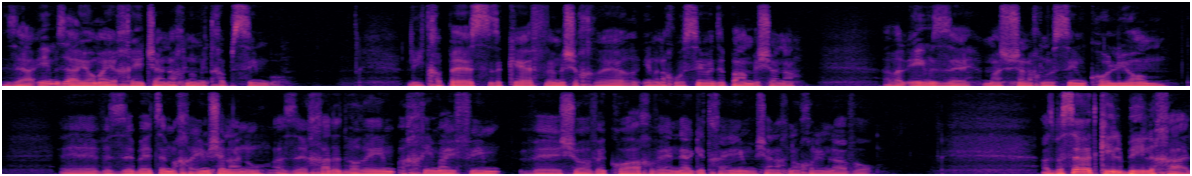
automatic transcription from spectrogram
זה האם זה היום היחיד שאנחנו מתחפשים בו. להתחפש זה כיף ומשחרר אם אנחנו עושים את זה פעם בשנה. אבל אם זה משהו שאנחנו עושים כל יום, אה, וזה בעצם החיים שלנו, אז זה אחד הדברים הכי מעייפים ושואבי כוח ואנרגיית חיים שאנחנו יכולים לעבור. אז בסרט קיל ביל אחד,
